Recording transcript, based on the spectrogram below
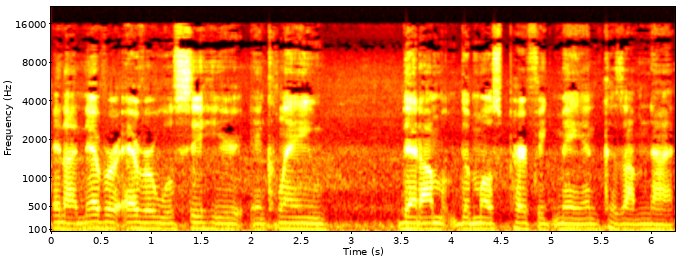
And I never ever will sit here and claim that I'm the most perfect man because I'm not.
